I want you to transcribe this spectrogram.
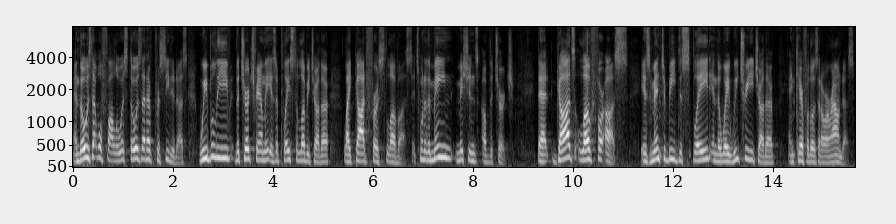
and those that will follow us, those that have preceded us, we believe the church family is a place to love each other like God first loved us. It's one of the main missions of the church that God's love for us is meant to be displayed in the way we treat each other and care for those that are around us.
